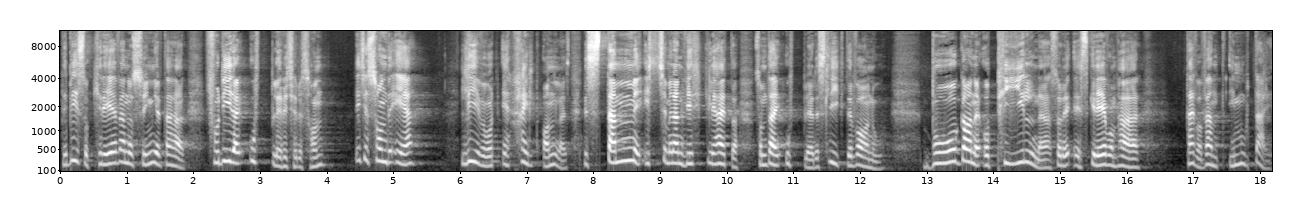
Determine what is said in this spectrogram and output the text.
Det blir så krevende å synge dette her, fordi de opplever ikke det sånn. Det er ikke sånn det er. Livet vårt er helt annerledes. Det stemmer ikke med den virkeligheten som de opplevde, slik det var nå. Bågene og pilene som det er skrevet om her, de var vendt imot dem.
